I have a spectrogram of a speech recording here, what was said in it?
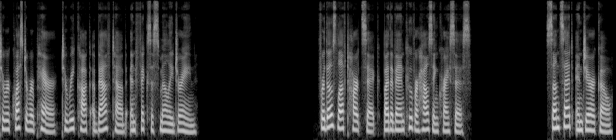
to request a repair, to recaulk a bathtub and fix a smelly drain. For those left heartsick by the Vancouver housing crisis, Sunset and Jericho.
